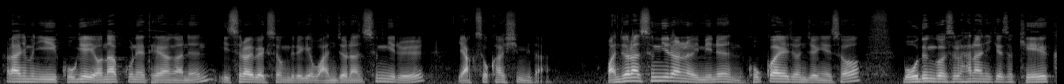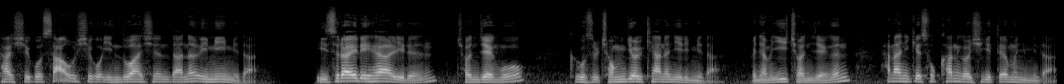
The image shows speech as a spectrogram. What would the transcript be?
하나님은 이 고개 연합군에 대항하는 이스라엘 백성들에게 완전한 승리를 약속하십니다. 완전한 승리라는 의미는 곡과의 전쟁에서 모든 것을 하나님께서 계획하시고 싸우시고 인도하신다는 의미입니다. 이스라엘이 해야 할 일은 전쟁 후 그곳을 정결케 하는 일입니다. 왜냐하면 이 전쟁은 하나님께 속한 것이기 때문입니다.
